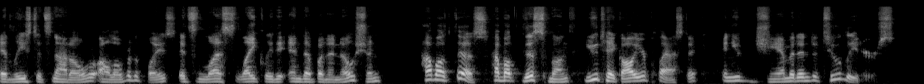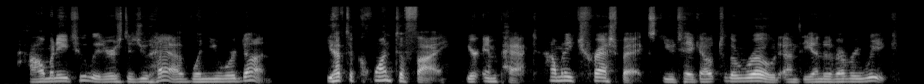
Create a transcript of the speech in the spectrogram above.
at least it's not over, all over the place. It's less likely to end up in an ocean. How about this? How about this month? You take all your plastic and you jam it into two liters. How many two liters did you have when you were done? You have to quantify your impact. How many trash bags do you take out to the road at the end of every week?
